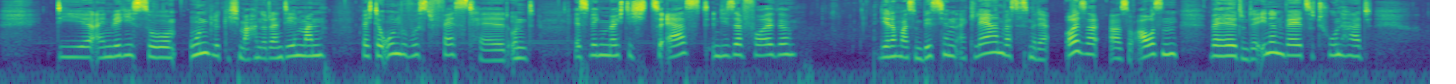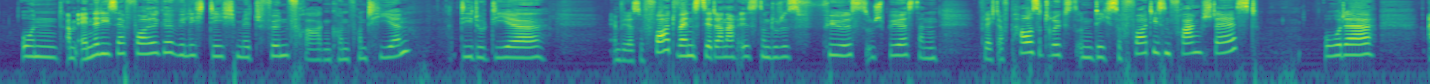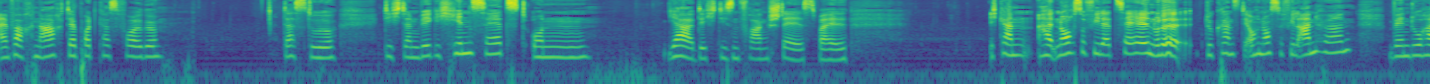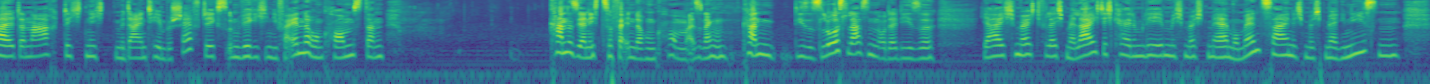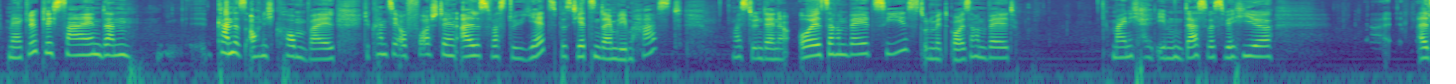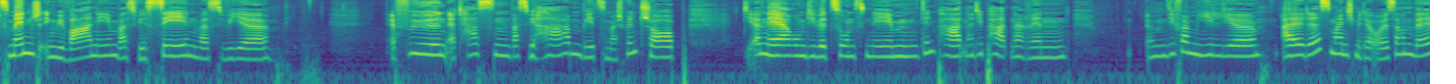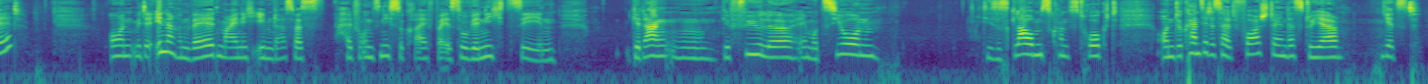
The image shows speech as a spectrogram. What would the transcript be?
die einen wirklich so unglücklich machen oder an denen man vielleicht da unbewusst festhält. Und deswegen möchte ich zuerst in dieser Folge dir nochmal so ein bisschen erklären, was das mit der Äußer also Außenwelt und der Innenwelt zu tun hat. Und am Ende dieser Folge will ich dich mit fünf Fragen konfrontieren, die du dir entweder sofort, wenn es dir danach ist und du das fühlst und spürst, dann vielleicht auf Pause drückst und dich sofort diesen Fragen stellst. Oder einfach nach der Podcast-Folge dass du dich dann wirklich hinsetzt und ja, dich diesen Fragen stellst, weil ich kann halt noch so viel erzählen oder du kannst dir auch noch so viel anhören. Wenn du halt danach dich nicht mit deinen Themen beschäftigst und wirklich in die Veränderung kommst, dann kann es ja nicht zur Veränderung kommen. Also dann kann dieses Loslassen oder diese, ja, ich möchte vielleicht mehr Leichtigkeit im Leben, ich möchte mehr im Moment sein, ich möchte mehr genießen, mehr glücklich sein, dann kann das auch nicht kommen, weil du kannst dir auch vorstellen, alles, was du jetzt bis jetzt in deinem Leben hast, was du in deiner äußeren Welt siehst und mit äußeren Welt meine ich halt eben das, was wir hier als Mensch irgendwie wahrnehmen, was wir sehen, was wir erfühlen, ertasten, was wir haben, wie zum Beispiel einen Job, die Ernährung, die wir zu uns nehmen, den Partner, die Partnerin, ähm, die Familie, all das meine ich mit der äußeren Welt. Und mit der inneren Welt meine ich eben das, was halt für uns nicht so greifbar ist, wo wir nichts sehen. Gedanken, Gefühle, Emotionen, dieses Glaubenskonstrukt. Und du kannst dir das halt vorstellen, dass du ja jetzt,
